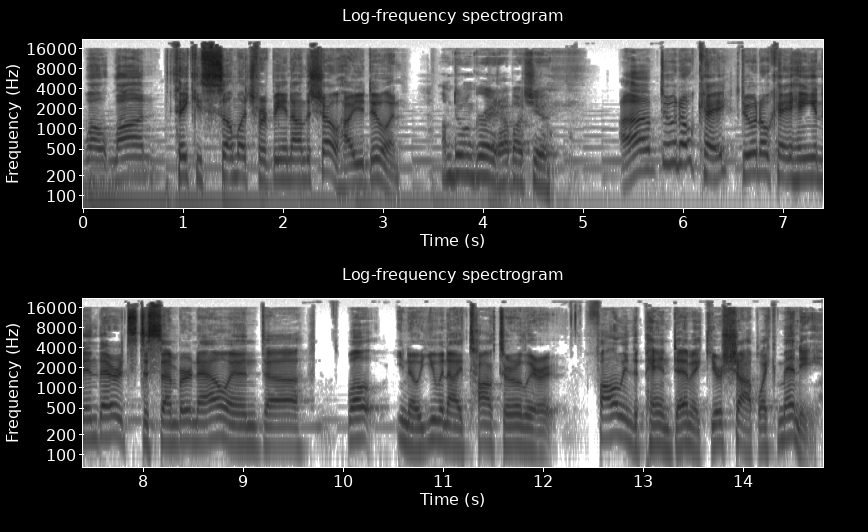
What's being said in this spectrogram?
Well, Lon, thank you so much for being on the show. How are you doing? I'm doing great. How about you? I'm doing okay. Doing okay, hanging in there. It's December now, and uh, well, you know, you and I talked earlier. Following the pandemic, your shop, like many,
